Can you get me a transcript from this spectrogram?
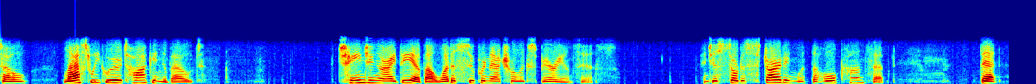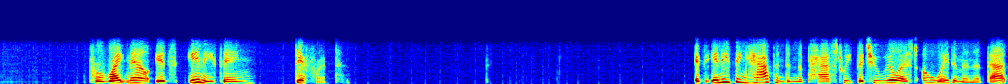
So last week we were talking about changing our idea about what a supernatural experience is. And just sort of starting with the whole concept that for right now it's anything different. If anything happened in the past week that you realized, oh wait a minute, that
